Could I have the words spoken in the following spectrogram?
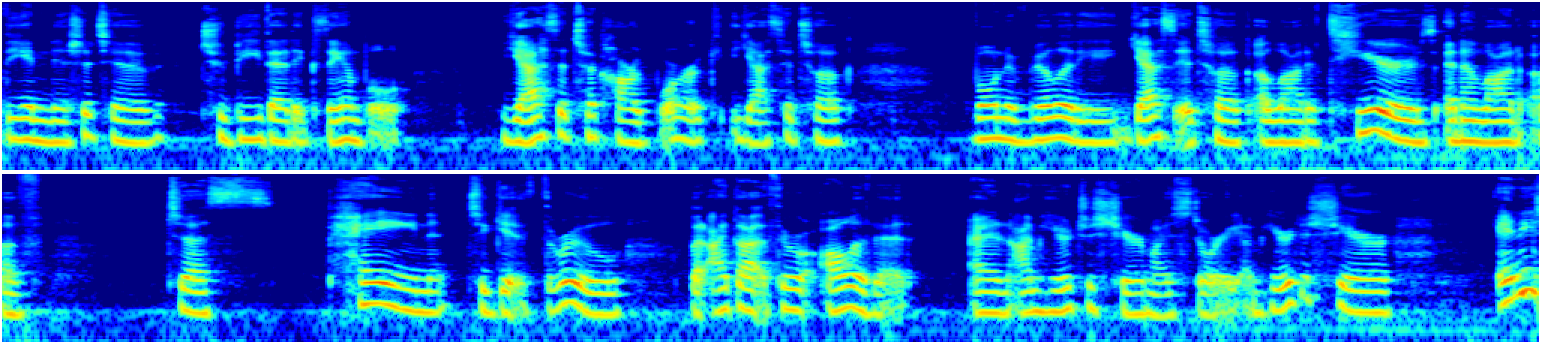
the initiative to be that example. Yes, it took hard work. Yes, it took vulnerability. Yes, it took a lot of tears and a lot of just pain to get through, but I got through all of it and I'm here to share my story. I'm here to share any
